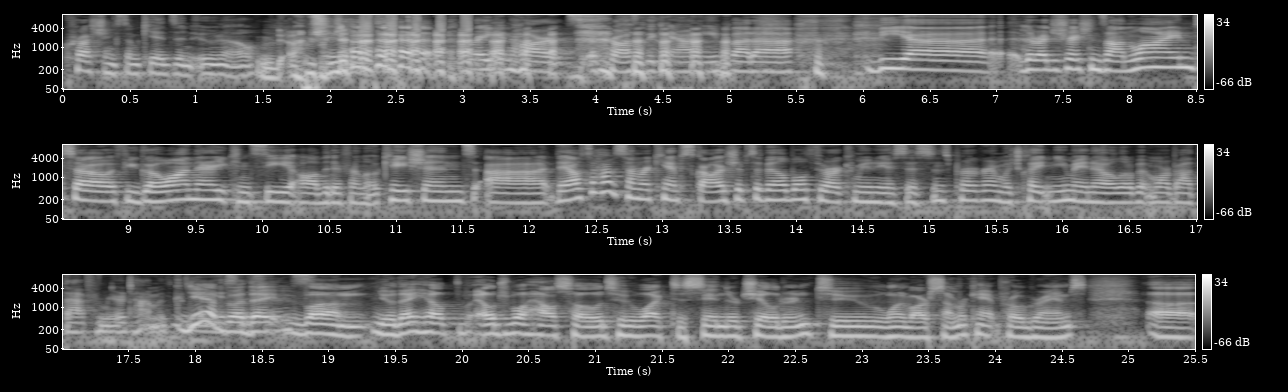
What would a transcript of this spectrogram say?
crushing some kids in Uno breaking hearts across the county. But uh, the uh, the registration's online, so if you go on there, you can see all the different locations. Uh, they also have summer camp scholarships available through our community assistance program, which Clayton, you may know a little bit more about that from your time with Yeah, community but they, um, you know, they help eligible households who like to send their children to one of our summer camp programs, uh,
